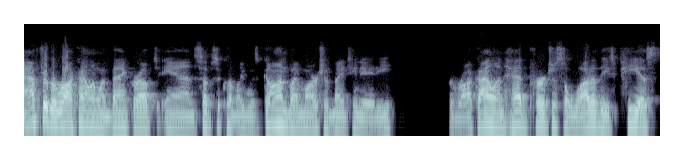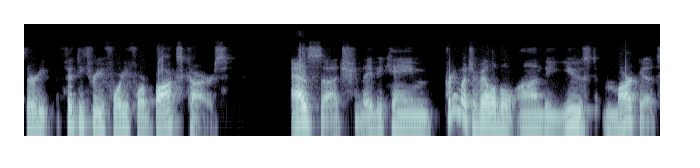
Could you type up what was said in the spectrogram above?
After the Rock Island went bankrupt and subsequently was gone by March of 1980, the Rock Island had purchased a lot of these PS 30, 5344 box cars as such, they became pretty much available on the used market,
